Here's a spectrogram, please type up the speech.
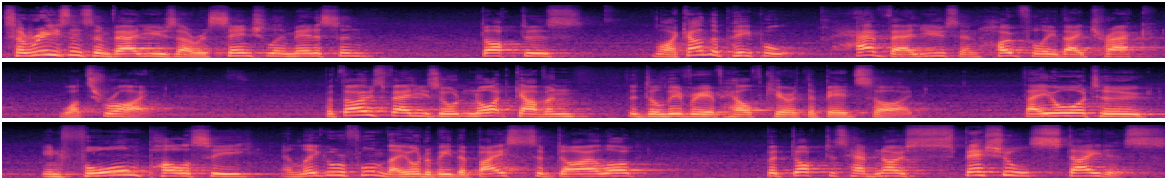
So, reasons and values are essential in medicine. Doctors, like other people, have values and hopefully they track what's right. But those values ought not govern the delivery of healthcare at the bedside. They ought to inform policy and legal reform, they ought to be the basis of dialogue, but doctors have no special status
